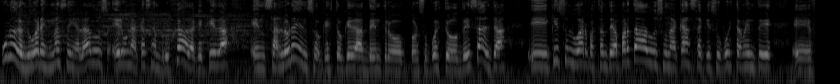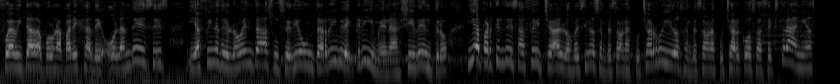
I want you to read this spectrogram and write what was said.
Uno de los lugares más señalados era una casa embrujada que queda en San Lorenzo, que esto queda dentro, por supuesto, de Salta eh, que es un lugar bastante apartado, es una casa que supuestamente eh, fue habitada por una pareja de holandeses y a fines de los 90 sucedió un terrible crimen allí dentro y a partir de esa fecha los vecinos empezaron a escuchar ruidos, empezaron a escuchar cosas extrañas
